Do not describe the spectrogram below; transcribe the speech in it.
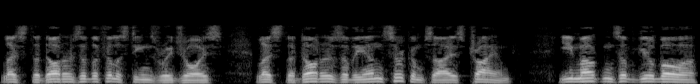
lest the daughters of the Philistines rejoice, lest the daughters of the uncircumcised triumph. Ye mountains of Gilboa,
